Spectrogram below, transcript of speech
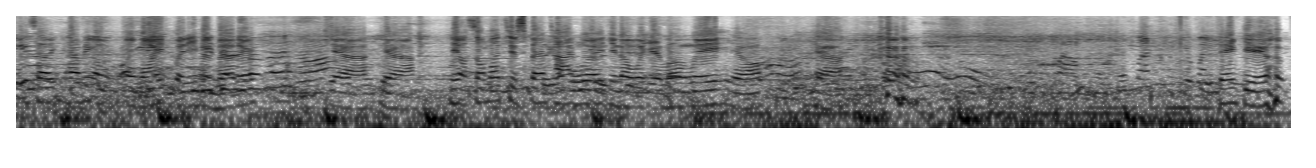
it's like having a, a wife, but even better. Yeah, yeah. You know, someone to spend time with. You know, when you're lonely. You know. Yeah. Wow. Good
